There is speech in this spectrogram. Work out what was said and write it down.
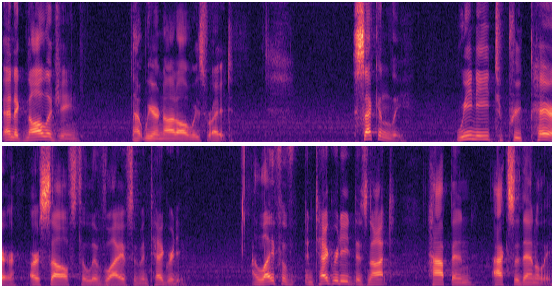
and acknowledging that we are not always right. Secondly, we need to prepare ourselves to live lives of integrity. A life of integrity does not happen accidentally.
